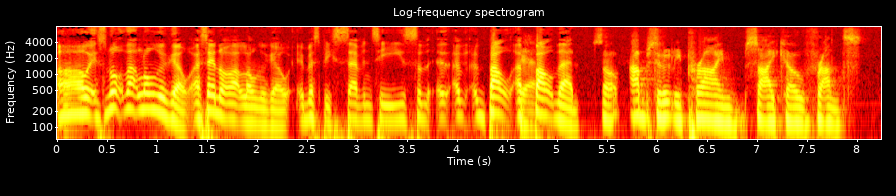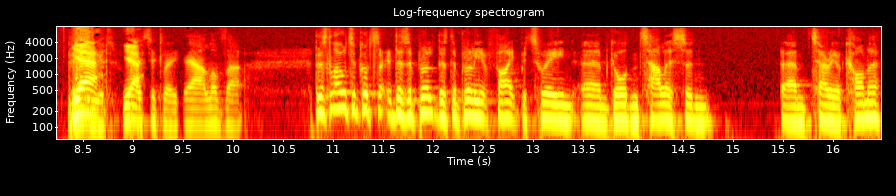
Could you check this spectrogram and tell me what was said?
Oh, it's not that long ago. I say not that long ago. It must be seventies, about Yeah. about then. So absolutely prime psycho France. Yeah, Period, yeah. Basically, yeah, I love that. There's loads of good stuff. There's a there's the brilliant fight between um, Gordon Tallis and um, Terry O'Connor.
